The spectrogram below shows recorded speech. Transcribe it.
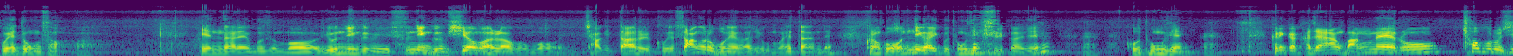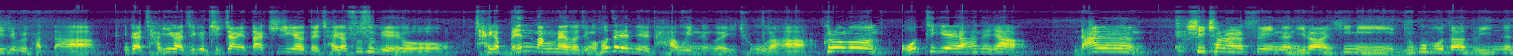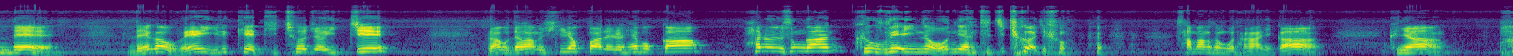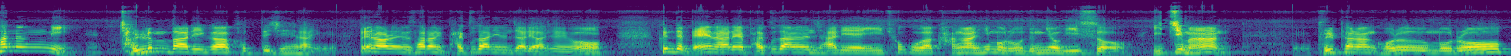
외동서 어. 옛날에 무슨 뭐 윤임금이 순임금 시험하려고 뭐 자기 딸을 그 쌍으로 보내가지고 뭐 했다는데 그럼 그 언니가 있고 동생이 있을 거 아니에요? 예. 그 동생. 예. 그러니까 가장 막내로 첩으로 시집을 갔다. 그러니까 자기가 지금 직장에 딱 취직해왔더니 자기가 수습이에요. 자기가 맨 막내에서 지금 허드렛 일을 다 하고 있는 거예요, 이 초구가. 그러면 어떻게 하느냐? 나는 실천할 수 있는 이러한 힘이 누구보다도 있는데 내가 왜 이렇게 뒤처져 있지? 라고 내가 한번 실력 발휘를 해볼까? 하는 순간 그 위에 있는 언니한테 찍혀가지고 사망 선고 당하니까 그냥 파능리 절름발이가 걷듯이 해라 이거예요. 맨 아래는 사람이 밟고 다니는 자리 아니에요. 근데 맨 아래 밟고 다니는 자리에 이 초구가 강한 힘으로 능력이 있어. 있지만 불편한 걸음으로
